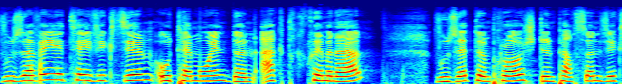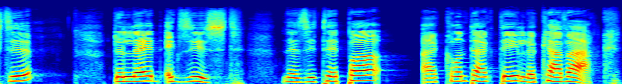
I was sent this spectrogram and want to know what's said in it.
Vous avez été victime ou témoin d'un acte criminel? Vous êtes un proche d'une personne victime? De l'aide existe. N'hésitez pas à contacter le CAVAC.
